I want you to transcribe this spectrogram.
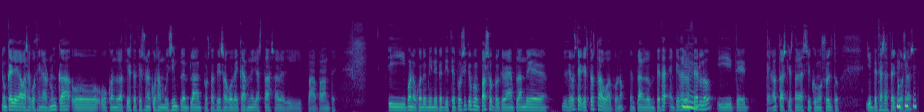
nunca llegabas a cocinar nunca, o, cuando lo hacías te hacías una cosa muy simple, en plan, pues te hacías algo de carne y ya está, ¿sabes? Y para adelante. Y bueno, cuando me independicé, pues sí que fue un paso, porque era en plan de, dice, hostia, que esto está guapo, ¿no? En plan, lo empiezas a mm. hacerlo y te, te notas que estás así como suelto y empiezas a hacer cosas.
